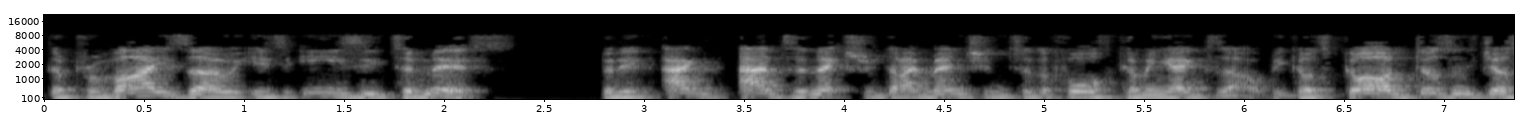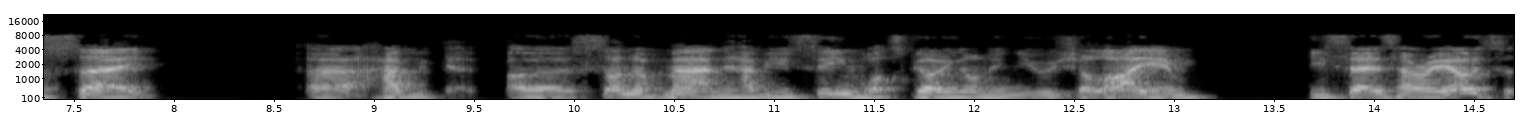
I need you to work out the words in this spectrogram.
the proviso is easy to miss but it ag- adds an extra dimension to the forthcoming exile because God doesn't just say, uh, have, uh, son of man, have you seen what's going on in Yerushalayim? He says, Hariesa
